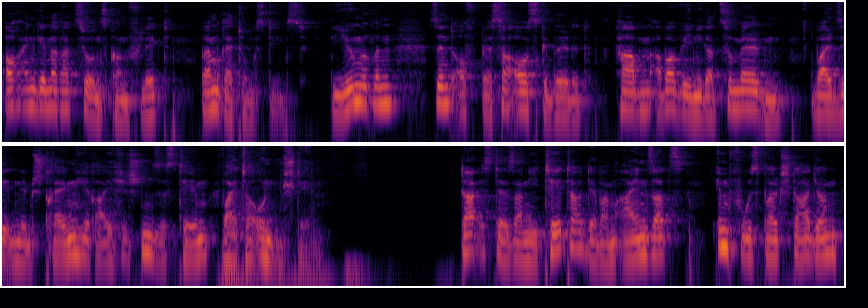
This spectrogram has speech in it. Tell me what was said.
auch ein Generationskonflikt beim Rettungsdienst. Die Jüngeren sind oft besser ausgebildet, haben aber weniger zu melden, weil sie in dem strengen hierarchischen System weiter unten stehen. Da ist der Sanitäter, der beim Einsatz im Fußballstadion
